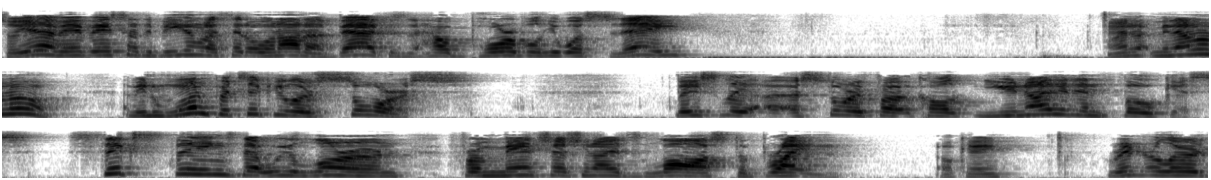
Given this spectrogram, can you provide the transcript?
So yeah, maybe basically at the beginning when I said oh, Onana bad because how horrible he was today. I mean, I don't know. I mean, one particular source, basically a, a story called United in Focus. Six things that we learned from Manchester United's loss to Brighton. Okay? Written earlier,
